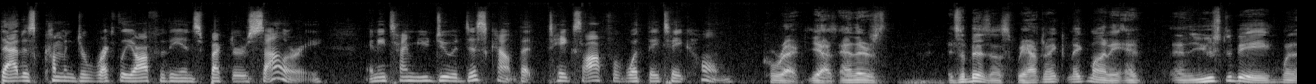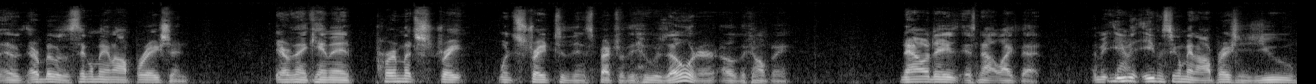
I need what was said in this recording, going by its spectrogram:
that is coming directly off of the inspector's salary. anytime you do a discount that takes off of what they take home. Correct. Yes, and there's it's a business. We have to make make money, and and it used to be when it was, everybody was a single man operation. Everything came in pretty much straight went straight to the inspector, the, who was the owner of the company. Nowadays, it's not like that. I mean, No. even even single man operations, you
